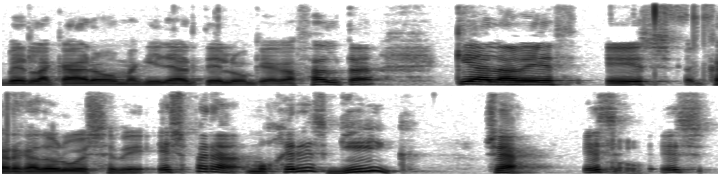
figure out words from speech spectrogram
ver la cara o maquillarte, lo que haga falta, que a la vez es cargador USB. Es para mujeres geek. O sea, es, oh. es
